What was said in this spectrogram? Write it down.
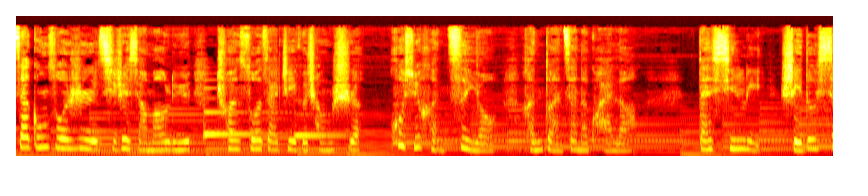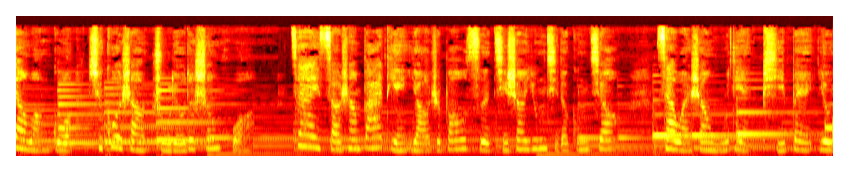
在工作日骑着小毛驴穿梭在这个城市，或许很自由，很短暂的快乐。但心里谁都向往过去过上主流的生活，在早上八点咬着包子挤上拥挤的公交，在晚上五点疲惫又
